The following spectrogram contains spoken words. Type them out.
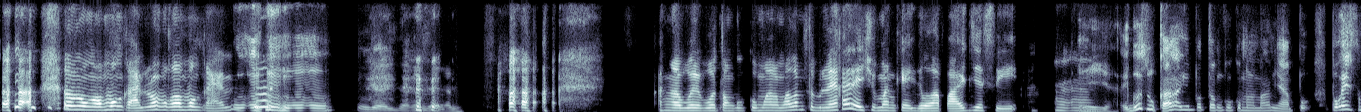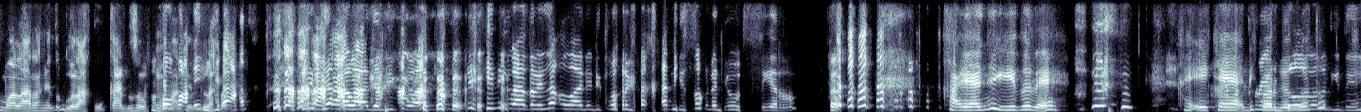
lo mau ngomong kan lo mau ngomong kan Enggak, jangan jangan. nggak boleh potong kuku malam-malam sebenarnya kan ya cuman kayak gelap aja sih Mm-mm. Iya, eh, gue suka lagi potong kuku malam-malam nyapu. Pokoknya semua larang itu gue lakukan semua Oh my god. Ini dia kalau ada di keluarga ini kelas Reza kalau ada di keluarga Kaniso udah diusir. kayaknya gitu deh kayak kayak di keluarga gue tuh gitu ya.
